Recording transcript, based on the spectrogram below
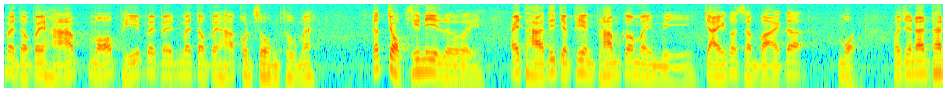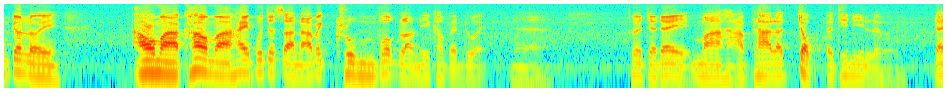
ไม่ต้องไปหาหมอผีไปไปไม่ต้องไปหาคนทรงถูกไหมก็จบที่นี่เลย ไอ้ทางที่จะเพียงพล้ำก็ไม่มี ใจก็สบายก็หมด เพราะฉะนั้นท่านก็เลยเอามาเข้ามาให้พุทธศาสนาไปคลุมพวกเหล่านี้เข้าไปด้วยนะเพื่อจะได้มาหาพระแล้วจบไปที่นี่เลย ได้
